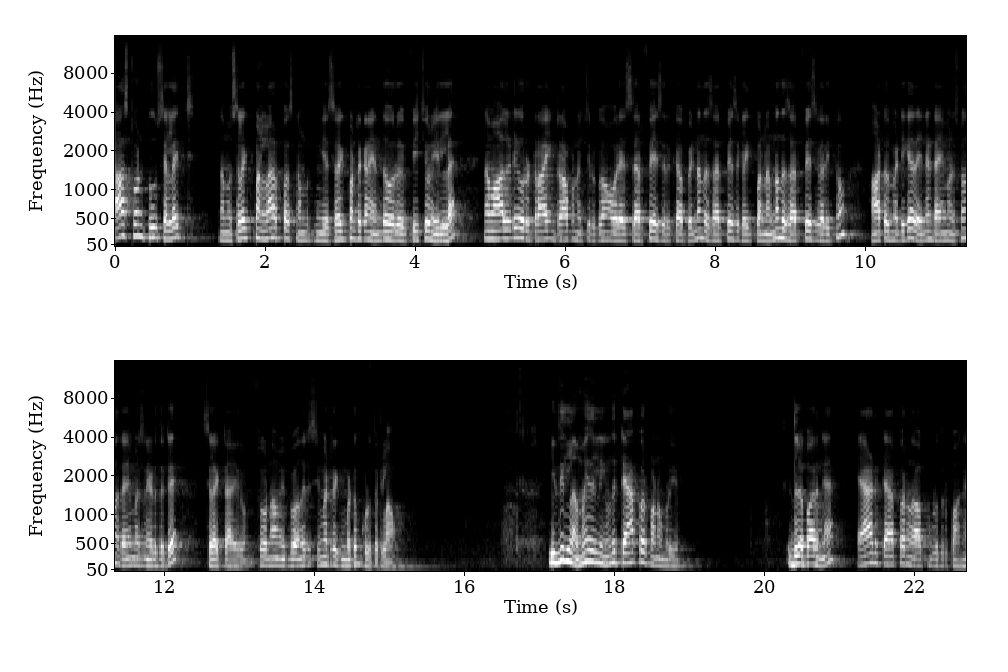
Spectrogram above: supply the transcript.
லாஸ்ட் ஒன் டூ செலக்ட் நம்ம செலக்ட் பண்ணலாம். ஃபஸ்ட் நமக்கு இங்கே செலக்ட் பண்ணுறதுக்கான எந்த ஒரு ஃபீச்சரும் இல்லை. நம்ம ஆல்ரெடி ஒரு ட்ராயிங் ட்ரா பண்ணி வச்சுருக்கோம். ஒரு சர்ஃபேஸ் இருக்குது அப்படின்னா அந்த சர்ஃபேஸை கிளிக் பண்ணோம்னா அந்த சர்ஃபேஸ் வரைக்கும் ஆட்டோமேட்டிக்காக அது என்ன டைமென்ஷனோ அந்த டைமென்ஷன் எடுத்துகிட்டு செலக்ட் ஆகிரும் ஸோ நம்ம இப்போ வந்துட்டு சிமெட்ரிக் மட்டும் கொடுத்துக்கலாம். இது இல்லாமல் இதில் நீங்கள் வந்து டேப்பர் பண்ண முடியும். இதில் பாருங்கள் ஆட் டேப்பர்னு ஆப்ஷன் கொடுத்துருப்பாங்க.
